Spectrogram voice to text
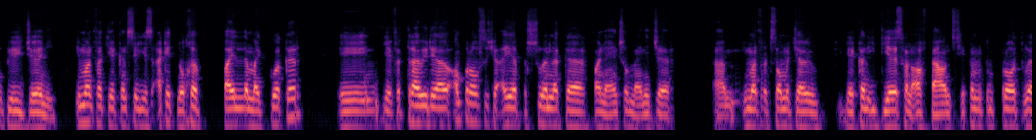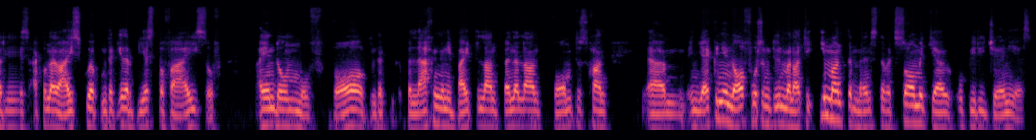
op hierdie journey. Iemand wat jy kan sê jy's ek het nog 'n pyl in my koker en jy vertrou hierdie ou amper of soos jou eie persoonlike financial manager. Um iemand wat saam met jou jy kan idees van afbounce. Jy kan met hom praat oor jy's ek wil nou 'n huis koop, moet ek eerder beeste of 'n huis of eiendom of waar moet ek belegging in die buiteland, binneland, waar moet ons gaan? Um, en jy kan jou navorsing doen, maar dan jy iemand ten minste wat saam met jou op hierdie journey is.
